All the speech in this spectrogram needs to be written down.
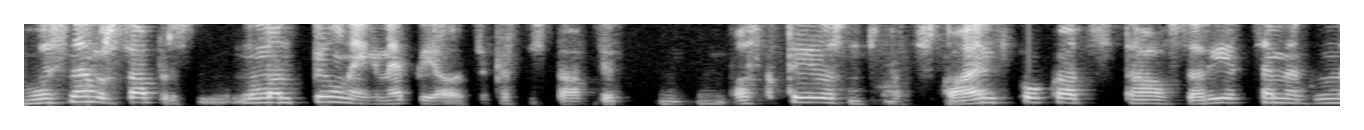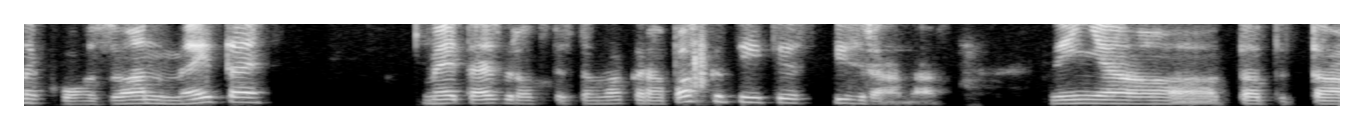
nu, es nevaru saprast, nu, man pilnīgi nepielica, kas tas ir. Paskatījos, nu, tas spainis kaut kāds stāvs arī ar cementu, nu, neko. Zvanu meitai. Meita aizbrauc pēc tam vakarā paskatīties, izrādās. Viņa tā, tā, tā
